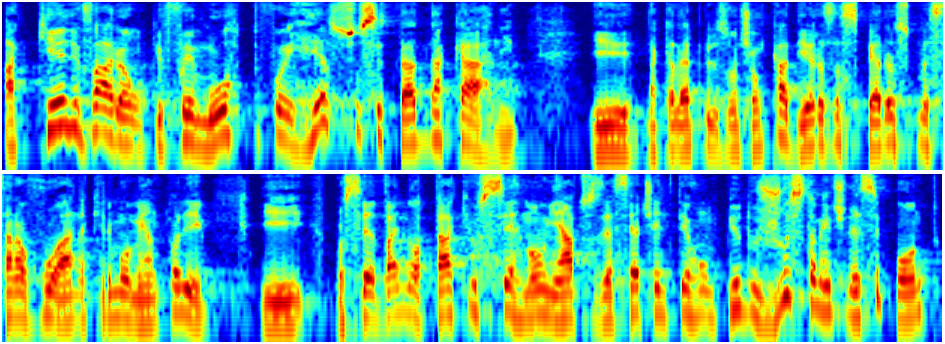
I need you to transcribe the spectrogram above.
aquele varão que foi morto foi ressuscitado na carne. E naquela época eles não tinham cadeiras, as pedras começaram a voar naquele momento ali. E você vai notar que o sermão em Atos 17 é interrompido justamente nesse ponto,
